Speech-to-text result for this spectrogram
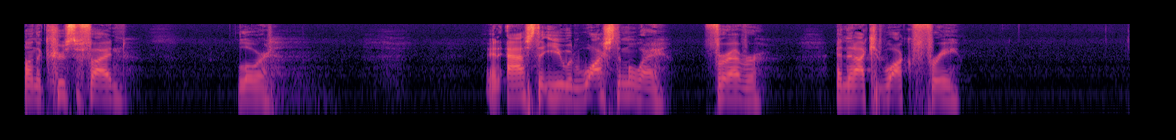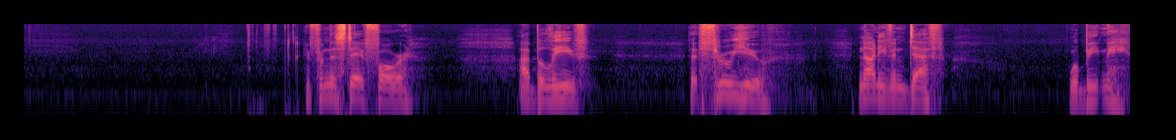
on the crucified Lord and ask that you would wash them away forever and that I could walk free. And from this day forward, I believe that through you, not even death will beat me.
